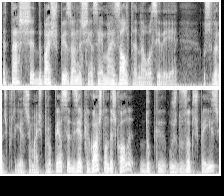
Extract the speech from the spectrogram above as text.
a taxa de baixo peso à nascença é mais alta na OCDE. Os estudantes portugueses são mais propensos a dizer que gostam da escola do que os dos outros países.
